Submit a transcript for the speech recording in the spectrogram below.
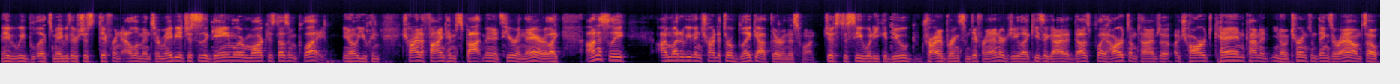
Maybe we blitz. Maybe there's just different elements, or maybe it just is a game where Marcus doesn't play. You know, you can try to find him spot minutes here and there. Like, honestly, I might have even tried to throw Blake out there in this one just to see what he could do, try to bring some different energy. Like he's a guy that does play hard sometimes. A, a charge can kind of, you know, turn some things around. So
